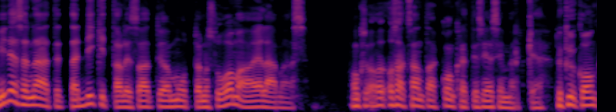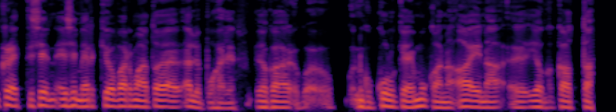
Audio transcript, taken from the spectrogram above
Miten sä näet, että digitalisaatio on muuttanut sun omaa elämääsi? Onko, osaako antaa konkreettisia esimerkkejä? No kyllä konkreettisin esimerkki on varmaan tuo älypuhelin, joka niin kulkee mukana aina, jonka kautta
